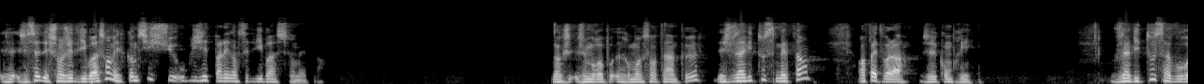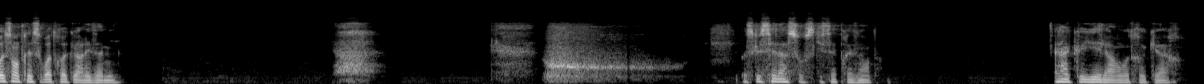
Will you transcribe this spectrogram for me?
j'essaie de changer de vibration, mais comme si je suis obligé de parler dans cette vibration maintenant. Donc, je, je me, ressentais un peu. Et je vous invite tous maintenant. En fait, voilà, j'ai compris. Je vous invite tous à vous recentrer sur votre cœur, les amis. Parce que c'est la source qui se présente. Accueillez-la en votre cœur.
